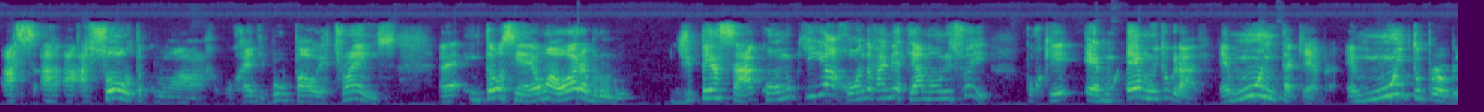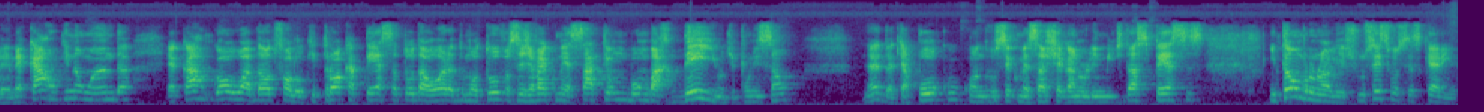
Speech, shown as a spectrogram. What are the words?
a, a, a, solta com a, o Red Bull Power Trains. É, então, assim, é uma hora, Bruno, de pensar como que a Honda vai meter a mão nisso aí. Porque é, é muito grave, é muita quebra, é muito problema, é carro que não anda, é carro, igual o Adalto falou, que troca peça toda hora do motor, você já vai começar a ter um bombardeio de punição, né, daqui a pouco, quando você começar a chegar no limite das peças. Então, Bruno Aleixo, não sei se vocês querem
